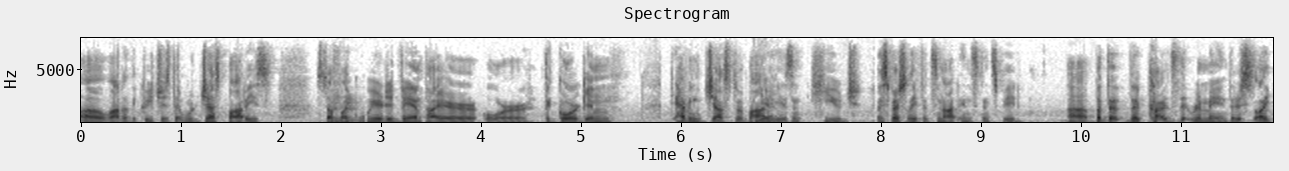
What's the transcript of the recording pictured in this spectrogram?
a lot of the creatures that were just bodies, stuff like weirded vampire or the Gorgon. Having just a body Yeah. isn't huge, especially if it's not instant speed. Uh, but the the cards that remain, there's like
